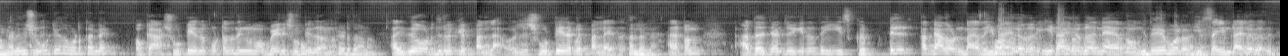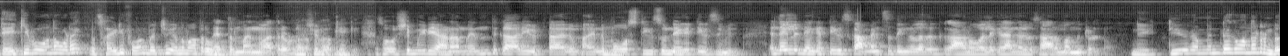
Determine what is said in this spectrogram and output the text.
അങ്ങനെ ഇത് ഷൂട്ട് ചെയ്യുന്ന കൂടെ തന്നെ ഓക്കെ ആ ഷൂട്ട് ചെയ്യുന്ന കൂട്ടത്തിൽ നിങ്ങൾ മൊബൈലിൽ ഷൂട്ട് ചെയ്തതാണ്? എടുത്താണ്. ഇത് ഒറിജിനൽ ക്ലിപ്പ് അല്ല. ഷൂട്ട് ചെയ്ത ക്ലിപ്പ് അല്ല ഇത്. അല്ലല്ല. അപ്പം അത് ഞാൻ ചോദിക്കുന്നത് ഈ സ്ക്രിപ്റ്റിൽ തന്നെ അതുണ്ടായിരുന്നു ഈ ഡയലോഗ് ഈ ഡയലോഗ് തന്നെ ആയിരുന്നു ഇതേപോലെ ഈ സെയിം ഡയലോഗ് ടേക്ക് പോകുന്ന കൂടെ സൈഡിൽ ഫോൺ വെച്ചു എന്ന് മാത്രമേ ഉള്ളൂ. എത്ര എന്ന് മാത്രമേ ഉള്ളൂ. ഓക്കെ ഓക്കെ. സോഷ്യൽ മീഡിയ ആണ്. നമ്മൾ എന്ത് കാര്യം ഇട്ടാലും അതിന്റെ പോസിറ്റീവ്സും നെഗറ്റീവ്സും വരും. എന്തെങ്കിലും നെഗറ്റീവ്സ് കമന്റ്സ് നിങ്ങൾ അത് കാണുമോ അല്ലെങ്കിൽ അങ്ങനെ ഒരു സാധനം വന്നിട്ടുണ്ടോ? നെഗറ്റീവ് കമന്റ് ഒക്കെ വന്നിട്ടുണ്ട്.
